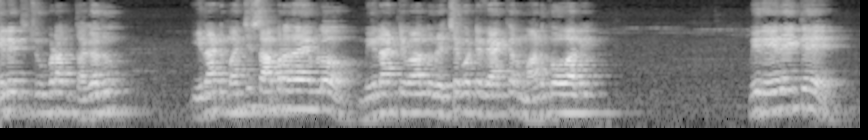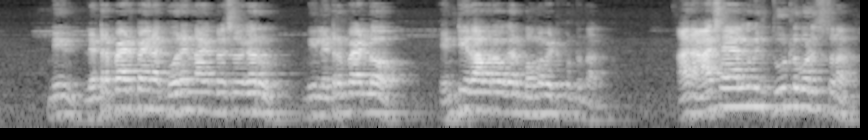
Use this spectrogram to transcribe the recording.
ఏలెత్తి చూపడం తగదు. ఇలాంటి మంచి సాంప్రదాయంలో మీలాంటి వాళ్ళు రెచ్చగొట్టే వ్యాఖ్యలు మానుకోవాలి. మీరు ఏదైతే మీ లెటర్ ప్యాడ్ పైన కోరెన్ నాగేశ్వర గారు మీ లెటర్ ప్యాడ్లో ఎన్టీ రామారావు గారు బొమ్మ పెట్టుకుంటున్నారు. ఆయన ఆశయాలకు మీరు తూట్లు పొడుస్తున్నారు.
